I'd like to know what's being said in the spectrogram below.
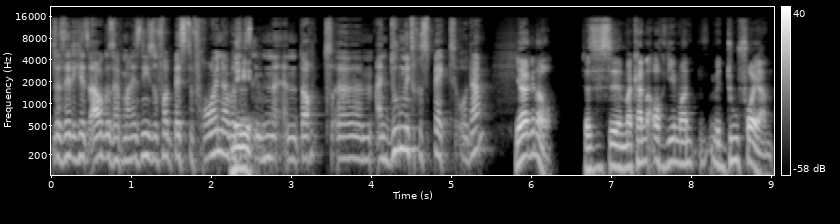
Das hätte ich jetzt auch gesagt. Man ist nicht sofort beste Freunde, aber nee. es ist eben ein, dort ähm, ein Du mit Respekt, oder? Ja, genau. Das ist, äh, man kann auch jemand mit Du feuern.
